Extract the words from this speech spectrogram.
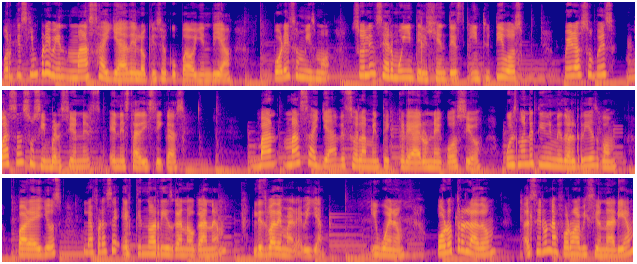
porque siempre ven más allá de lo que se ocupa hoy en día. Por eso mismo, suelen ser muy inteligentes e intuitivos, pero a su vez basan sus inversiones en estadísticas. Van más allá de solamente crear un negocio, pues no le tienen miedo al riesgo. Para ellos, la frase el que no arriesga no gana les va de maravilla. Y bueno, por otro lado, al ser una forma visionaria,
